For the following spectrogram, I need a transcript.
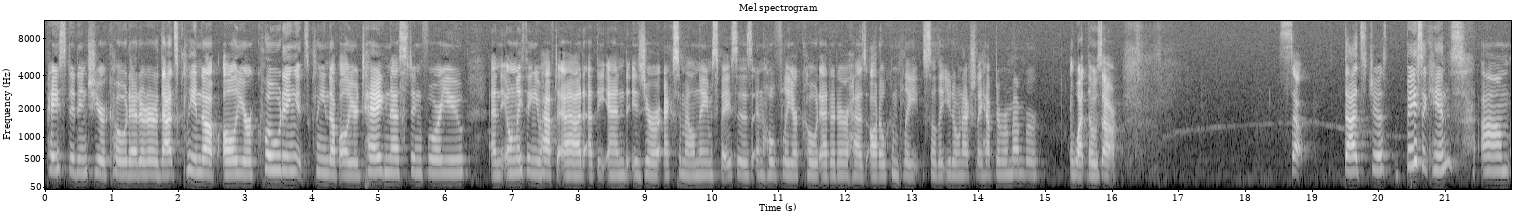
paste it into your code editor. That's cleaned up all your quoting, it's cleaned up all your tag nesting for you, and the only thing you have to add at the end is your XML namespaces, and hopefully your code editor has autocomplete so that you don't actually have to remember what those are. So that's just basic hints. Um,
